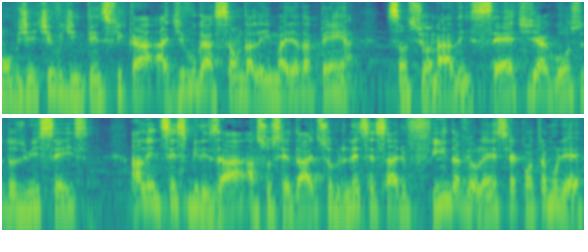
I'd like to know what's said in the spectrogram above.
com o objetivo de intensificar a divulgação da Lei Maria da Penha, sancionada em 7 de agosto de 2006, além de sensibilizar a sociedade sobre o necessário fim da violência contra a mulher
